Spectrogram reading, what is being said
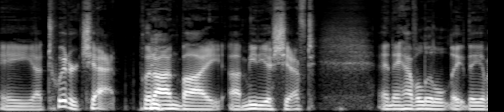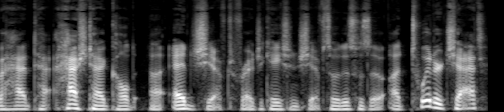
a, uh Twitter chat put on by uh, Media Shift. And they have a little, they, they have a had hashtag called uh, Ed Shift for Education Shift. So this was a, a Twitter chat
